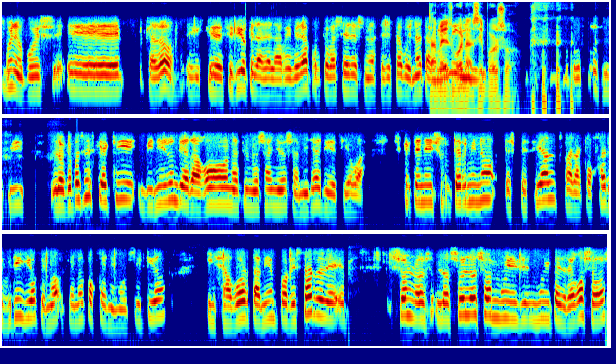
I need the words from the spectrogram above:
Bueno, pues eh, claro, quiero decir yo que la de la Ribera, porque va a ser, es una cereza buena también. También es buena, sí, por eso. Lo que pasa es que aquí vinieron de Aragón hace unos años a mirar y decía, guau, es que tenéis un término especial para coger brillo que no que no coge en ningún sitio y sabor también. Por estar son los los suelos son muy muy pedregosos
